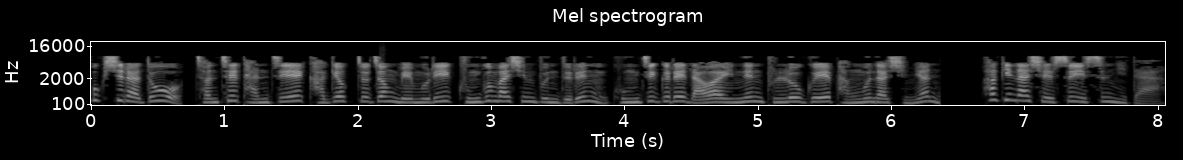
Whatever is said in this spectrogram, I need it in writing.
혹시라도 전체 단지의 가격 조정 매물이 궁금하신 분들은 공지글에 나와 있는 블로그에 방문하시면 확인하실 수 있습니다.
